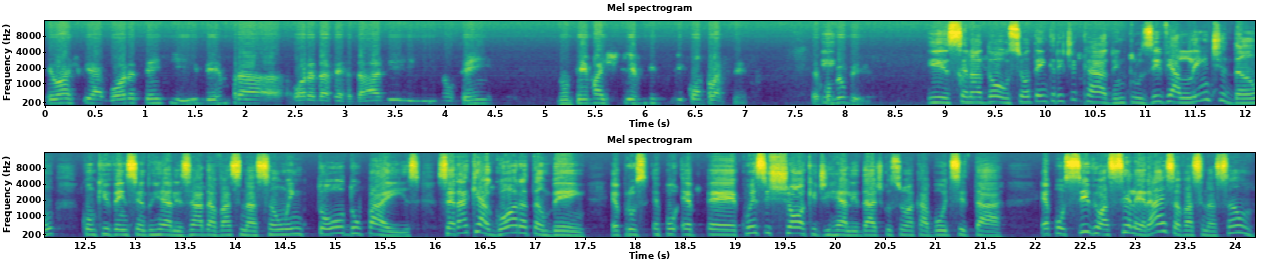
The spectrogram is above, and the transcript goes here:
Eu acho que agora tem que ir mesmo para a hora da verdade e não tem, não tem mais tempo de, de complacência. É como e... eu vejo. E, senador, o senhor tem criticado, inclusive, a lentidão com que vem sendo realizada a vacinação em todo o país. Será que agora também, é, pro, é, é, é, com esse choque de realidade que o senhor acabou de citar, é possível acelerar essa vacinação?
